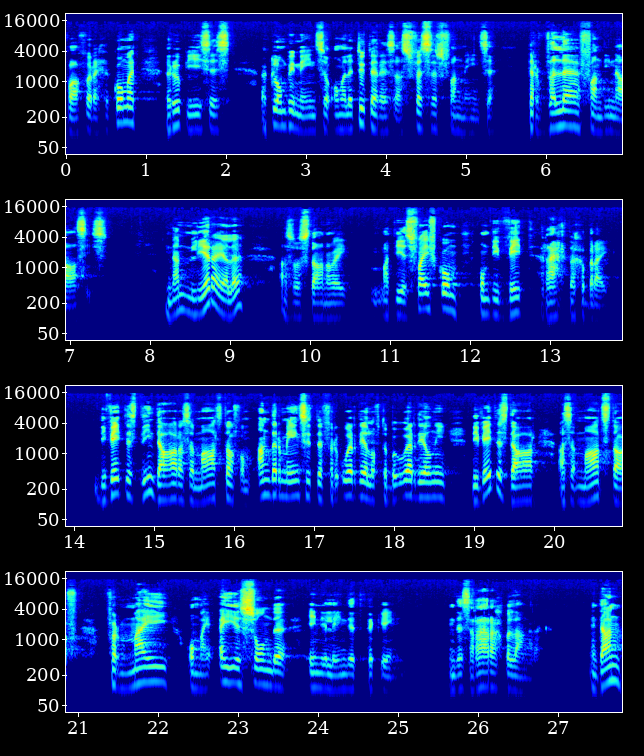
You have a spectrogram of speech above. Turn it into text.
waarvoor hy gekom het, roep Jesus 'n klompie mense om hulle toe te rus as vissers van mense ter wille van die nasies. En dan leer hy hulle as ons daar nou by Matteus 5 kom om die wet reg te gebruik. Die wet is nie daar as 'n maatstaf om ander mense te veroordeel of te beoordeel nie. Die wet is daar as 'n maatstaf vir my om my eie sonde en ellende te ken. En dis regtig belangrik. En dan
